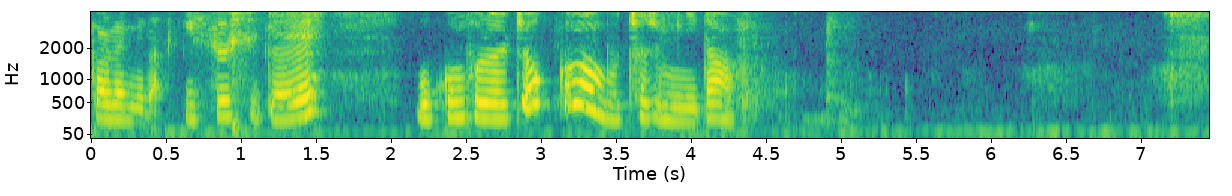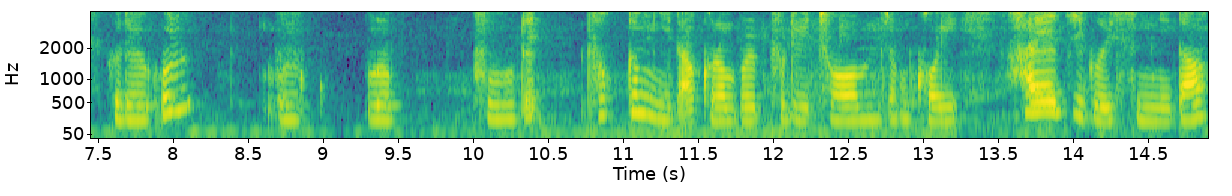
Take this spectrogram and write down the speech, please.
꺼냅니다. 이쑤시개에 목공풀을 조금만 묻혀줍니다. 그리고 물, 물풀에 섞습니다. 그럼 물풀이 점점 거의 하얘지고 있습니다.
